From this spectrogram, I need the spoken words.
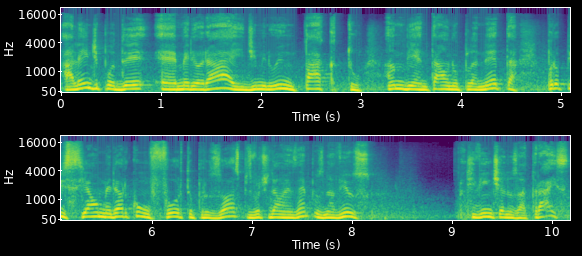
além de poder é, melhorar e diminuir o impacto ambiental no planeta, propiciar um melhor conforto para os hóspedes. Vou te dar um exemplo: os navios de 20 anos atrás,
